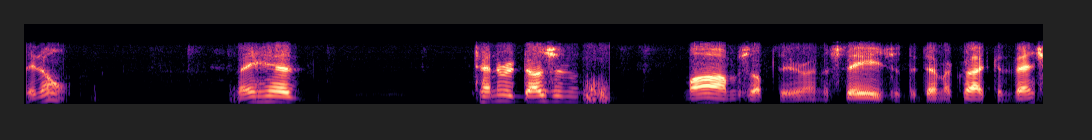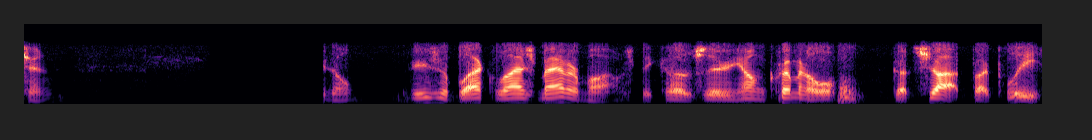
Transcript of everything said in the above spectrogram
They don't. They had ten or a dozen moms up there on the stage at the Democrat convention. You know, these are Black Lives Matter moms because their young criminal got shot by police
